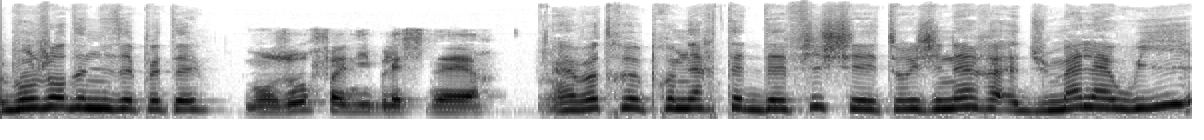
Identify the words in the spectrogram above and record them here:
Bonjour Denise Epoté. Bonjour Fanny Blechner. Votre première tête d'affiche est originaire du Malawi,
